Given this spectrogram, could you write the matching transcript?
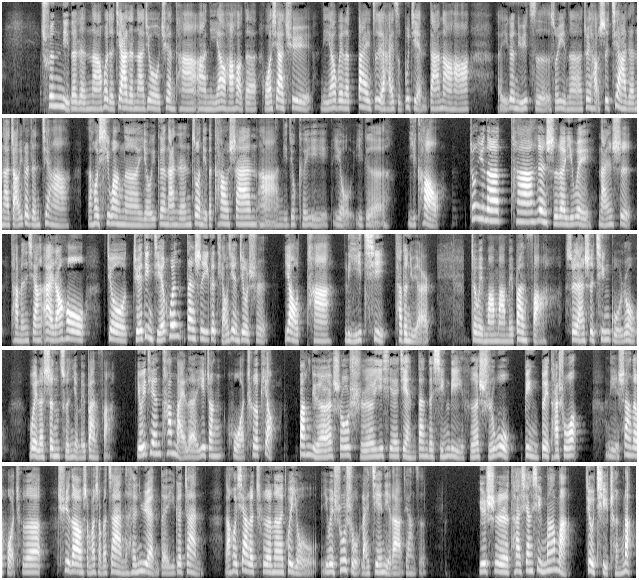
村里的人呐，或者家人呐，就劝他啊，你要好好的活下去，你要为了带自己的孩子不简单呐，哈。呃，一个女子，所以呢，最好是嫁人呐，找一个人嫁，然后希望呢，有一个男人做你的靠山啊，你就可以有一个依靠。终于呢，她认识了一位男士，他们相爱，然后就决定结婚，但是一个条件就是要他离弃他的女儿。这位妈妈没办法，虽然是亲骨肉。为了生存也没办法。有一天，他买了一张火车票，帮女儿收拾一些简单的行李和食物，并对她说：“你上的火车去到什么什么站，很远的一个站，然后下了车呢，会有一位叔叔来接你了。”这样子。于是他相信妈妈，就启程了。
